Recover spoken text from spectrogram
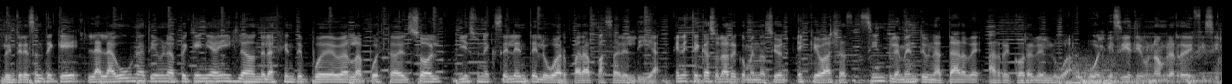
Lo interesante que la laguna tiene una pequeña isla donde la gente puede ver la puesta del sol y es un excelente lugar para pasar el día. En este caso la recomendación es que vayas simplemente una tarde a recorrer el lugar. O el que sigue tiene un nombre re difícil.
